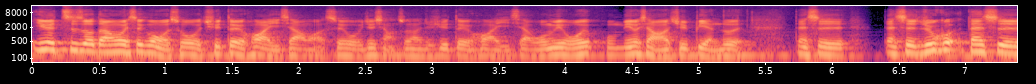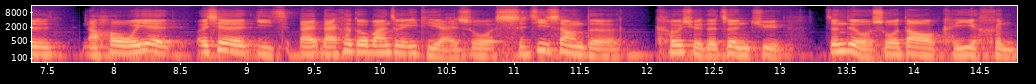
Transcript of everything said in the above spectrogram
因为制作单位是跟我说我去对话一下嘛，所以我就想说那就去对话一下。我没有我我没有想要去辩论，但是但是如果但是然后我也而且以莱莱克多巴这个议题来说，实际上的科学的证据真的有说到可以很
